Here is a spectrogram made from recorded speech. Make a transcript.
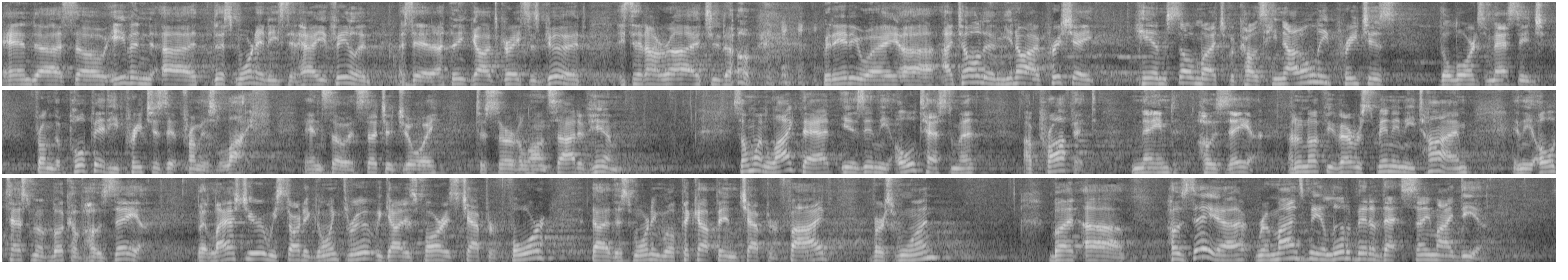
And uh, so even uh, this morning, he said, How you feeling? I said, I think God's grace is good. He said, All right, you know. but anyway, uh, I told him, You know, I appreciate him so much because he not only preaches the Lord's message from the pulpit, he preaches it from his life. And so it's such a joy to serve alongside of him. Someone like that is in the Old Testament, a prophet named Hosea. I don't know if you've ever spent any time in the Old Testament book of Hosea, but last year we started going through it. We got as far as chapter 4. Uh, this morning we'll pick up in chapter 5, verse 1. But uh, Hosea reminds me a little bit of that same idea,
